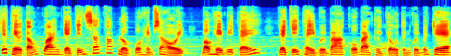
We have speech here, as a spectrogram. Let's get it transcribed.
giới thiệu tổng quan về chính sách pháp luật bảo hiểm xã hội, bảo hiểm y tế và chỉ thị 13 của Ban Thường vụ tỉnh ủy Bến Tre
